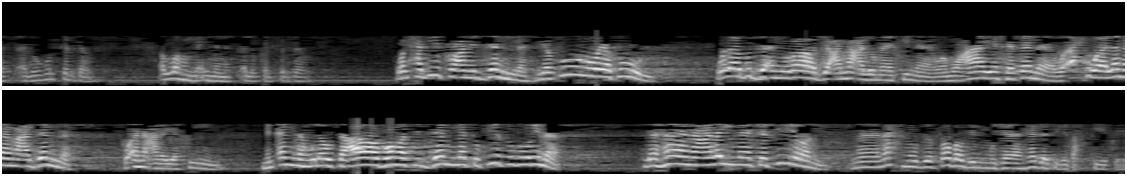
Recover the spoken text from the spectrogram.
فاسألوه الفردوس. اللهم إنا نسألك الفردوس. والحديث عن الجنة يطول ويطول ولا بد أن نراجع معلوماتنا ومعايشتنا وأحوالنا مع الجنة. وأنا على يقين من أنه لو تعاظمت الجنة في صدورنا لهان علينا كثيرا ما نحن بصدد المجاهدة لتحقيقه.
